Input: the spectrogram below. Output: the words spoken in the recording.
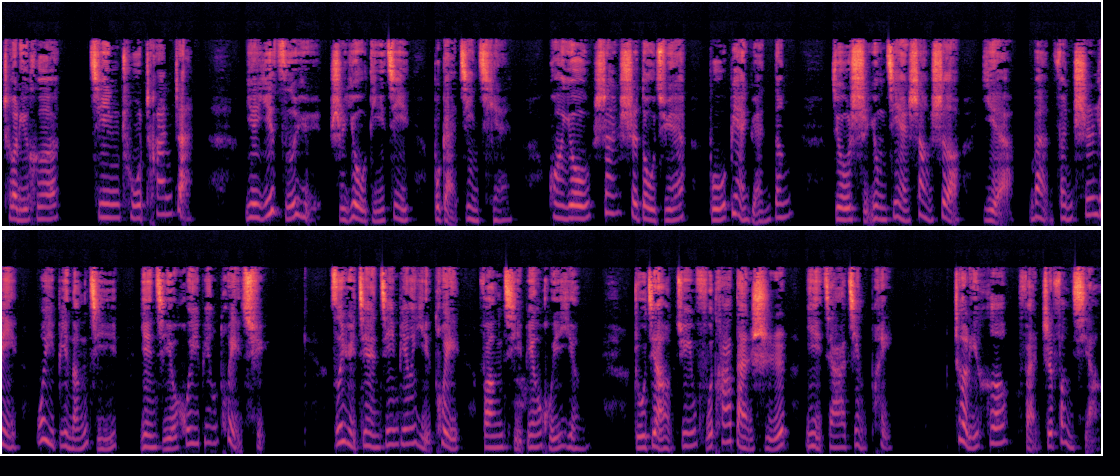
车离诃今出参战，也疑子羽是诱敌计，不敢近前。况又山势陡绝，不便圆登，就使用箭上射，也万分吃力，未必能及，因即挥兵退去。子羽见金兵已退，方起兵回营。诸将均服他胆识，一家敬佩。这离诃反之凤翔，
